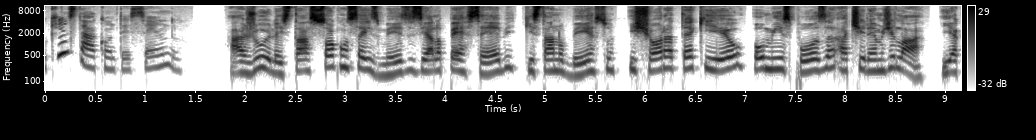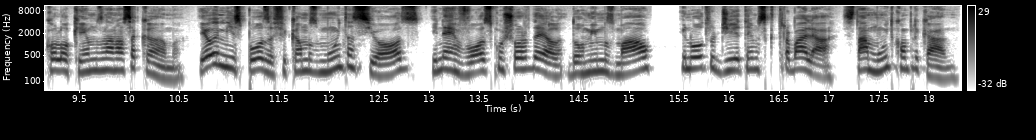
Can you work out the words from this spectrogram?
O que está acontecendo? A Júlia está só com seis meses e ela percebe que está no berço e chora até que eu ou minha esposa a tiremos de lá e a coloquemos na nossa cama. Eu e minha esposa ficamos muito ansiosos e nervosos com o choro dela, dormimos mal e no outro dia temos que trabalhar. Está muito complicado.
